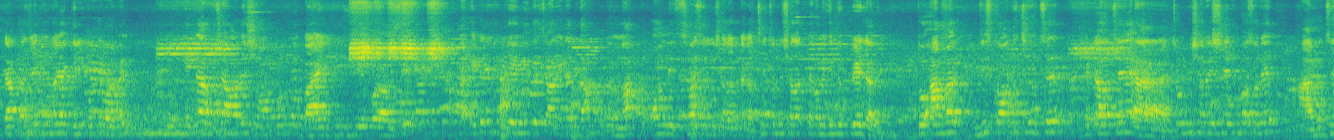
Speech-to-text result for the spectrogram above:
এটা আপনার যে কোনো জায়গায় ক্যারি করতে পারবেন। তো এটা হচ্ছে আমাদের সম্পূর্ণ বাইক দিয়ে করা হয়েছে। এটা যদি কেউ নিতে চান, এটার দাম পড়বে মাত্র অনলি ছয়চল্লিশ হাজার টাকা, ছেচল্লিশ হাজার টাকা হলে কিন্তু পেয়ে যাবেন। তো আমরা ডিসকাউন্ট দিচ্ছি হচ্ছে এটা হচ্ছে চব্বিশ সালের শেষ বছরে, আর হচ্ছে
